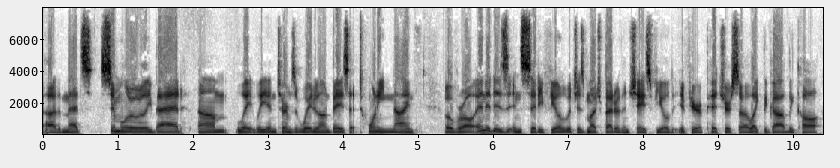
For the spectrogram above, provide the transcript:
Uh, the Mets, similarly bad um, lately in terms of weighted on base at 29th overall, and it is in Citi Field, which is much better than Chase Field if you're a pitcher. So I like the Godley call,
